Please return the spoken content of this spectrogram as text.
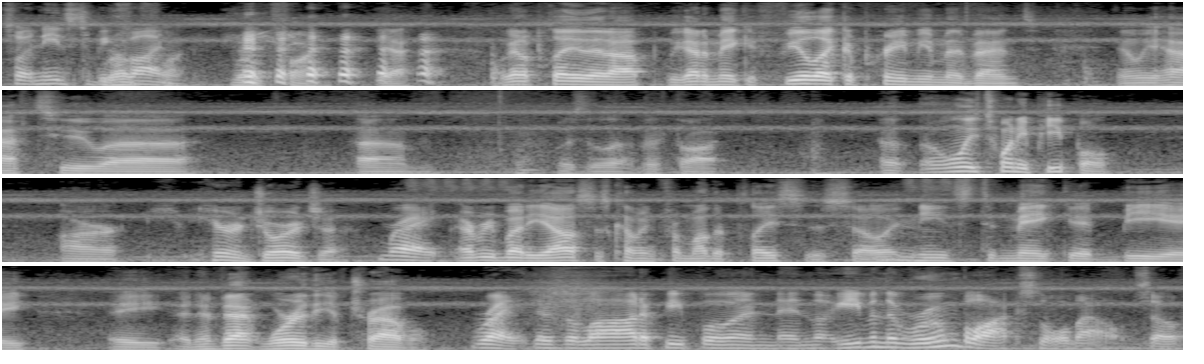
so it needs to be road fun. fun. Road fun. Yeah, we got to play that up. We got to make it feel like a premium event, and we have to. Uh, um, what was the other thought? Uh, only twenty people are here in Georgia. Right. Everybody else is coming from other places, so Mm-hmm. it needs to make it be a, a an event worthy of travel. Right. There's a lot of people, and, and even the room block sold out. So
